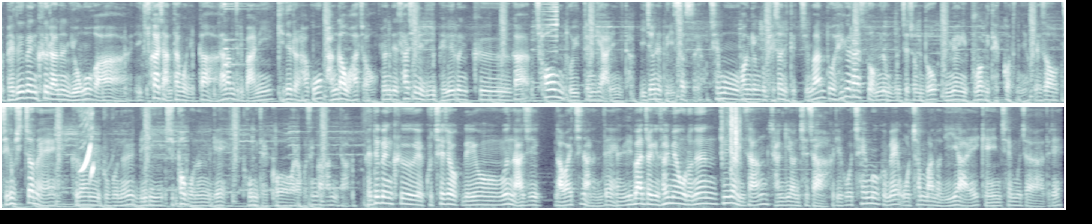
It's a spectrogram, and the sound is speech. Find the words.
그러니까 배드뱅크라는 용어가 익숙하지 않다 보니까 사람들이 많이 기대를 하고 반가워하죠. 그런데 사실 이 배드뱅크가 처음 도입된 게 아닙니다. 이전에도 있었어요. 채무 환경도 개선이 됐지만 또 해결할 수 없는 문제점도 분명히 부각이 됐거든요. 그래서 지금 시점에 그런 부분을 미리 짚어보는 게 도움이 될 거라고 생각합니다. 배드뱅크의 구체적 내용은 아직 나와 있지는 않은데 일반적인 설명으로는 7년 이상 장기 연체자 그리고 채무 금액 5천만 원 이하의 개인 채무자들의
